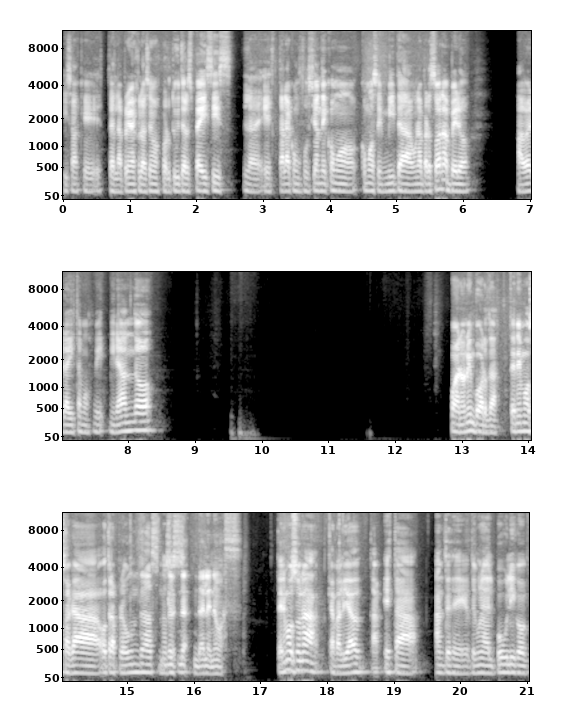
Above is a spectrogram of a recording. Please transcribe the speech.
quizás que esta es la primera vez que lo hacemos por Twitter Spaces. está la confusión de cómo, cómo se invita a una persona, pero a ver, ahí estamos mirando. Bueno, no importa. Tenemos acá otras preguntas. No sé Dale nomás. Tenemos una que en realidad está antes de una del público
